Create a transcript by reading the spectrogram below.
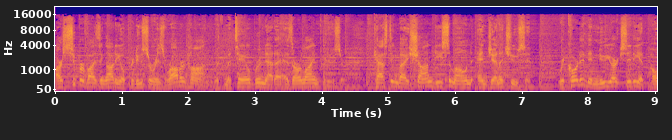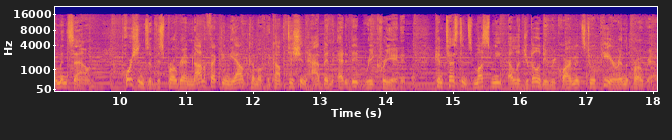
Our supervising audio producer is Robert Hahn, with Matteo Brunetta as our line producer. Casting by Sean DeSimone and Jenna Chusid. Recorded in New York City at Pullman Sound. Portions of this program not affecting the outcome of the competition have been edited, recreated. Contestants must meet eligibility requirements to appear in the program.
